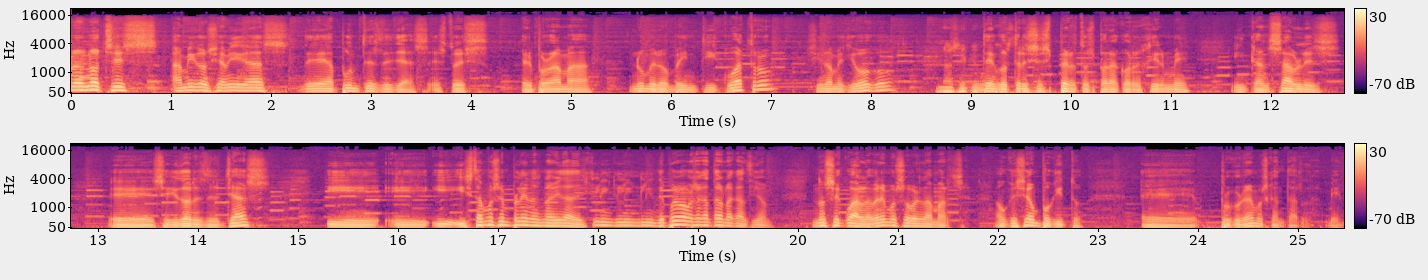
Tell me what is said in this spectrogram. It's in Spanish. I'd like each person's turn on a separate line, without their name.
buenas noches, amigos y amigas de Apuntes de Jazz. Esto es el programa número 24, si no me equivoco.
No se
Tengo tres expertos para corregirme, incansables eh, seguidores del jazz. Y, y- y- y estamos en plenas navidades. Clink, clink, clink. Después vamos a cantar una canción. No sé cuál, la veremos sobre la marcha. Aunque sea un poquito. Eh, procuraremos cantarla. Bien.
